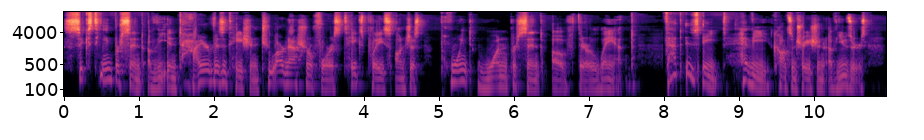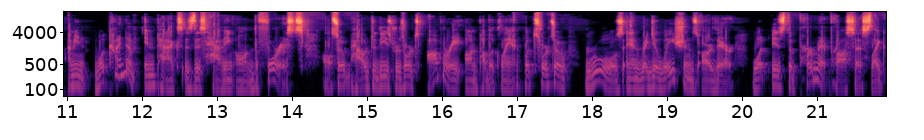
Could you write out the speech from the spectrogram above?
16% of the entire visitation to our national forest takes place on just 0.1% of their land. That is a heavy concentration of users. I mean, what kind of impacts is this having on the forests? Also, how do these resorts operate on public land? What sorts of rules and regulations are there? What is the permit process? Like,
